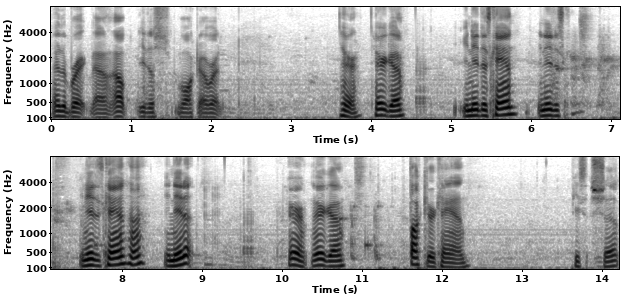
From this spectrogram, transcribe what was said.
There's a brick though. Oh, you just walked over it. Here, here you go. You need this can? You need this? You need this can, huh? You need it? Here, there you go. Fuck your can. Piece of shit.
